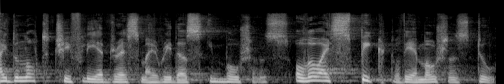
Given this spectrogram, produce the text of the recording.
I do not chiefly address my readers' emotions, although I speak to the emotions too.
